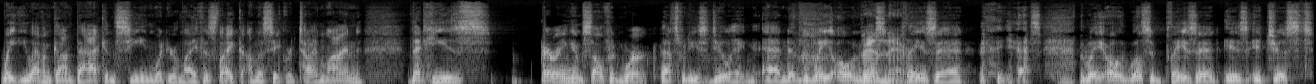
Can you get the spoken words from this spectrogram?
wait, you haven't gone back and seen what your life is like on the sacred timeline that he's burying himself in work. That's what he's doing. And the way Owen Wilson there. plays it, yes, the way Owen Wilson plays it is it just,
